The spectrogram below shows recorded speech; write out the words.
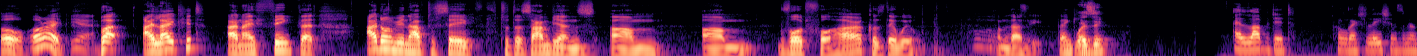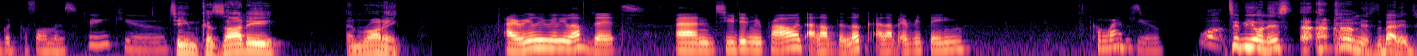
Oh, all right. Yeah. But I like it, and I think that I don't even have to say to the Zambians, um, um, vote for her because they will. I'm done. Thank you. Wezi? I loved it. Congratulations on a good performance. Thank you. Team Kazadi and Ronnie. I really, really loved it. And you did me proud. I love the look. I love everything. Congrats. Thank you. Well, to be honest, Miss the Ballad,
